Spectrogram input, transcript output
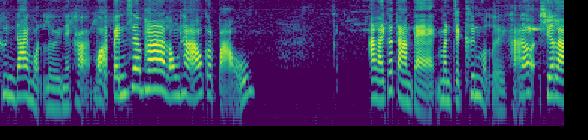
ขึ้นได้หมดเลยนะคะว่าเป็นเสื้อผ้ารองเท้ากระเป๋า อะไรก็ตามแต่มันจะขึ้นหมดเลยค่ะ แล้วเชื้อรา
